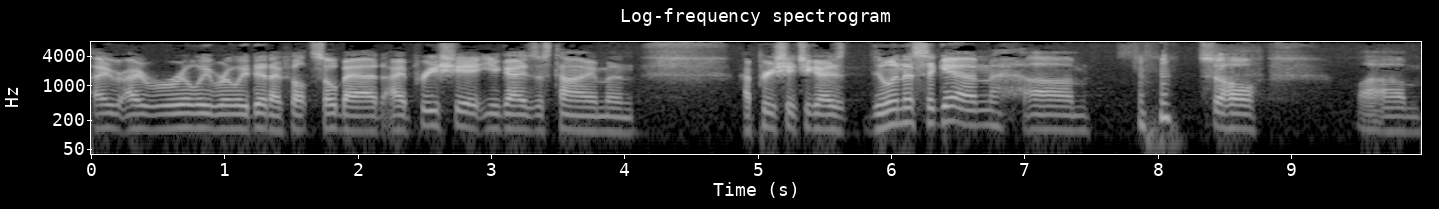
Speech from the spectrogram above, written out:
I, I really, really did. I felt so bad. I appreciate you guys this time, and I appreciate you guys doing this again. Um, so, um,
